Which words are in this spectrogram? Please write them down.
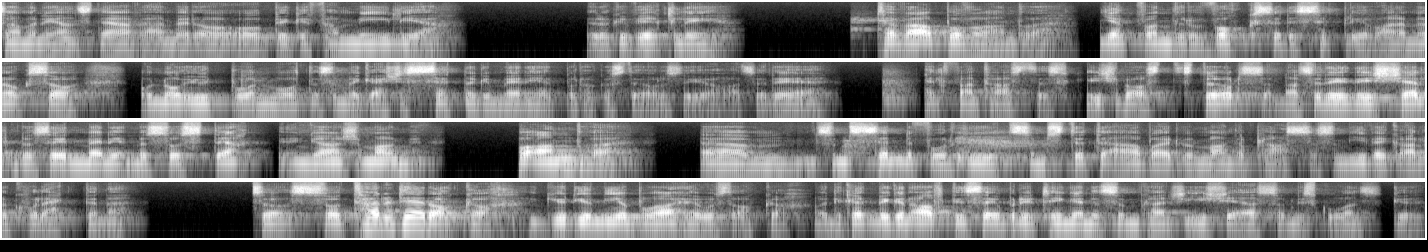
sammen i Hans nærvær, med å, å bygge familie. Der dere virkelig tar vare på hverandre, hjelper hverandre til å vokse, disipler hverandre, men også å nå ut på en måte som jeg har ikke sett noen menighet på deres størrelse gjøre. Altså, det er helt fantastisk. Ikke bare størrelsen. Altså, det, det er sjelden å se en menighet med så sterkt engasjement på andre um, som sender folk ut, som støtter arbeidet på mange plasser, som gir vekk alle kollektene. Så, så, ta det til dere. Gud gjør mye bra her hos dere. Og kan, Vi kan alltid se på de tingene som kanskje ikke er som vi skulle ønske,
